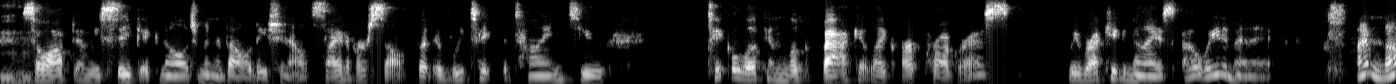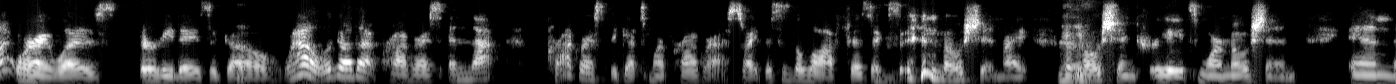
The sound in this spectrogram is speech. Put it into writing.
Mhm. So often we seek acknowledgement and validation outside of ourselves, but if we take the time to take a look and look back at like our progress, we recognize, oh, wait a minute, I'm not where I was 30 days ago. Wow, look at all that progress. And that progress begets more progress, right? This is the law of physics in motion, right? Yeah. Motion creates more motion. And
